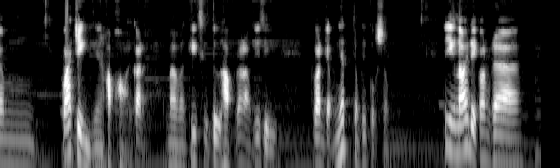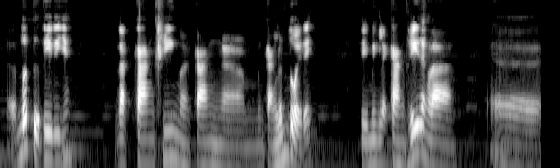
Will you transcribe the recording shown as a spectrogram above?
um, quá trình học hỏi con mà, mà cái sự tự học đó là cái gì quan trọng nhất trong cái cuộc sống. Thế nhưng nói để con uh, bớt tự ti đi nhé. Là càng khi mà càng uh, mình càng lớn tuổi đấy thì mình lại càng thấy rằng là uh,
